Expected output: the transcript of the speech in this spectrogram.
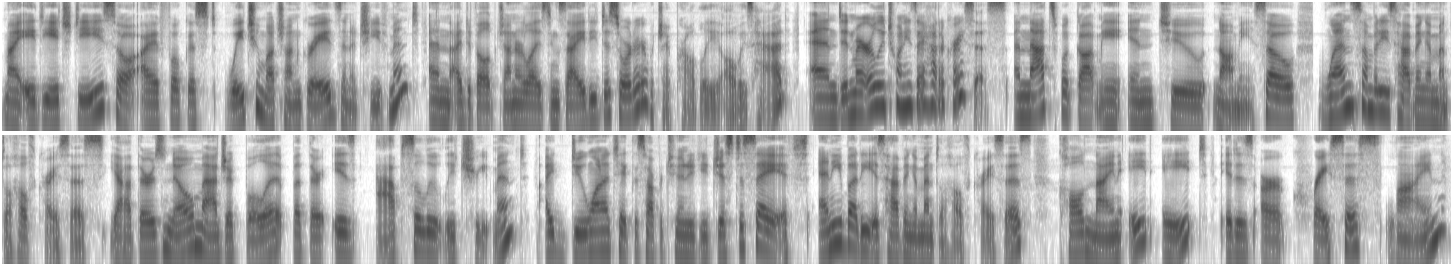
my ADHD, so I focused way too much on grades and achievement, and I developed generalized anxiety disorder, which I probably always had. And in my early 20s, I had a crisis, and that's what got me into NAMI. So when somebody's having a mental health crisis, yeah, there's no magic bullet, but there is absolutely treatment. I do want to take this opportunity just to say if anybody is having a mental health crisis, call 988. It is our crisis line.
